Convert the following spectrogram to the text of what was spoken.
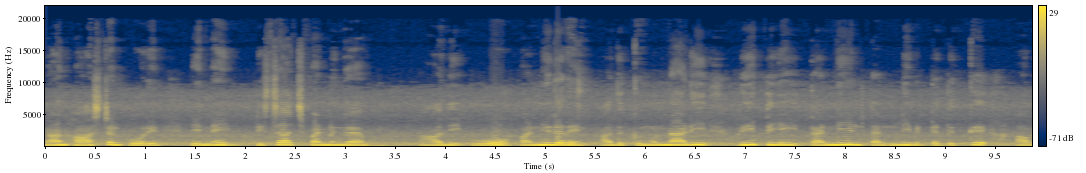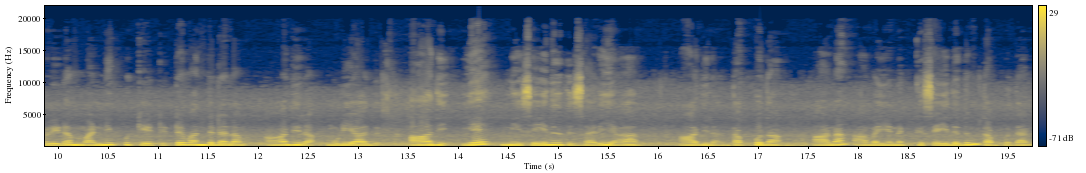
நான் ஹாஸ்டல் போகிறேன் என்னை டிஸ்சார்ஜ் பண்ணுங்க. ஆதி ஓ பண்ணிடுறேன். அதுக்கு முன்னாடி பிரீத்தியை தண்ணியில் தள்ளிவிட்டதுக்கு அவளிடம் மன்னிப்பு கேட்டுட்டு வந்துடலாம். ஆதிரா முடியாது. ஆதி ஏன் நீ செய்தது சரியா? ஆதிரா தப்பு தான் ஆனால் அவள் எனக்கு செய்ததும் தப்பு தான்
